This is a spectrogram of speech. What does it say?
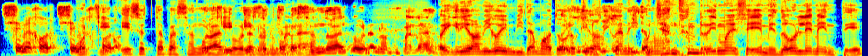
Sí, mejor, sí, Porque mejor. eso está pasando Porque algo eso está paranormal. ¿ah? pasando algo paranormal. ¿ah? Oye, queridos amigos, invitamos a todos los que nos amigos, están invitamos- escuchando en Ritmo FM doblemente.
